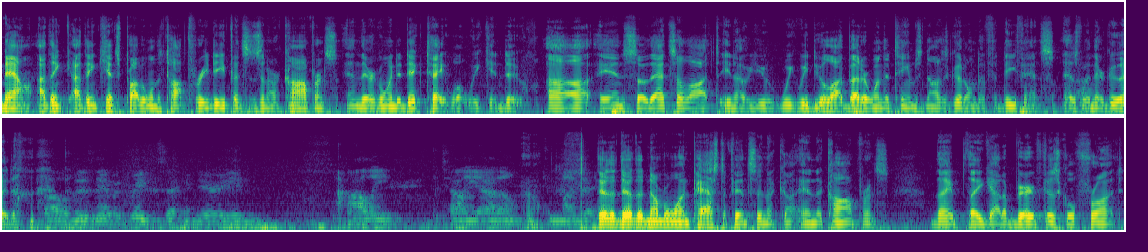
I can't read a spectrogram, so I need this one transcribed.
now, I think I think Kent's probably one of the top three defenses in our conference, and they're going to dictate what we can do. Uh, and so that's a lot. You know, you we, we do a lot better when the team's not as good on the defense as when they're good. Problem is, they have a great secondary in Holley, Italiano, and Monday. They're the, they're the number one pass defense in the in the conference. They they got a very physical front.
